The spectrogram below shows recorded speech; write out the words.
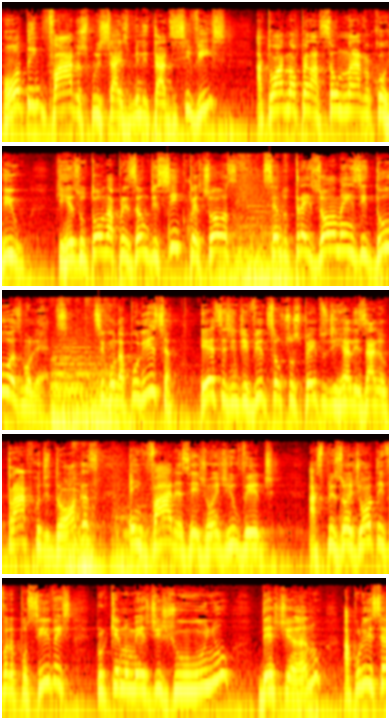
Ontem, vários policiais militares e civis atuaram na Operação Narco Rio, que resultou na prisão de cinco pessoas, sendo três homens e duas mulheres. Segundo a polícia, esses indivíduos são suspeitos de realizarem o tráfico de drogas em várias regiões de Rio Verde. As prisões de ontem foram possíveis porque no mês de junho deste ano, a Polícia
